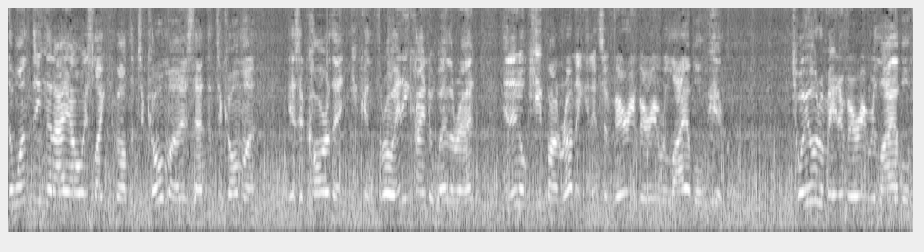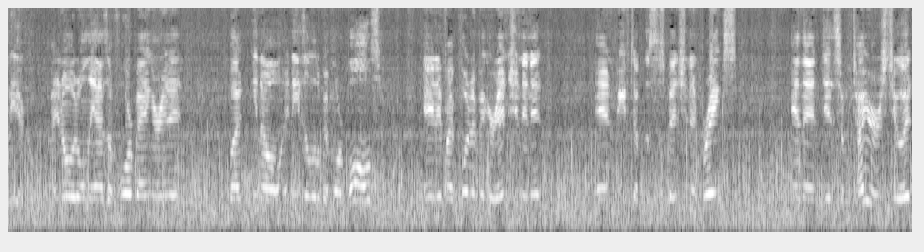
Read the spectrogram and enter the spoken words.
the one thing that I always liked about the Tacoma is that the Tacoma is a car that you can throw any kind of weather at and it'll keep on running and it's a very very reliable vehicle. Toyota made a very reliable vehicle. I know it only has a four banger in it, but you know, it needs a little bit more balls. And if I put a bigger engine in it and beefed up the suspension and brakes and then did some tires to it,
